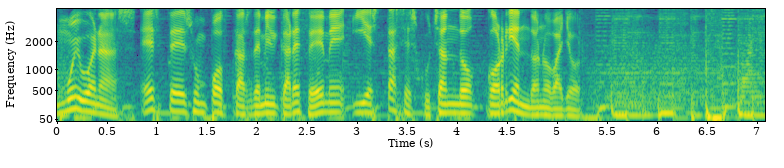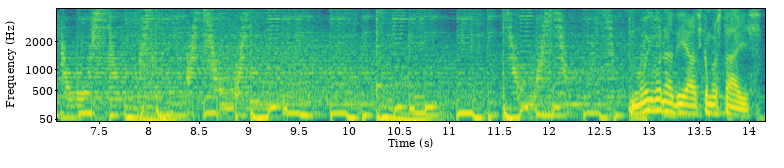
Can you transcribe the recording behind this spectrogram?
Muy buenas, este es un podcast de Milcar FM y estás escuchando Corriendo a Nueva York. Muy buenos días, ¿cómo estáis?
